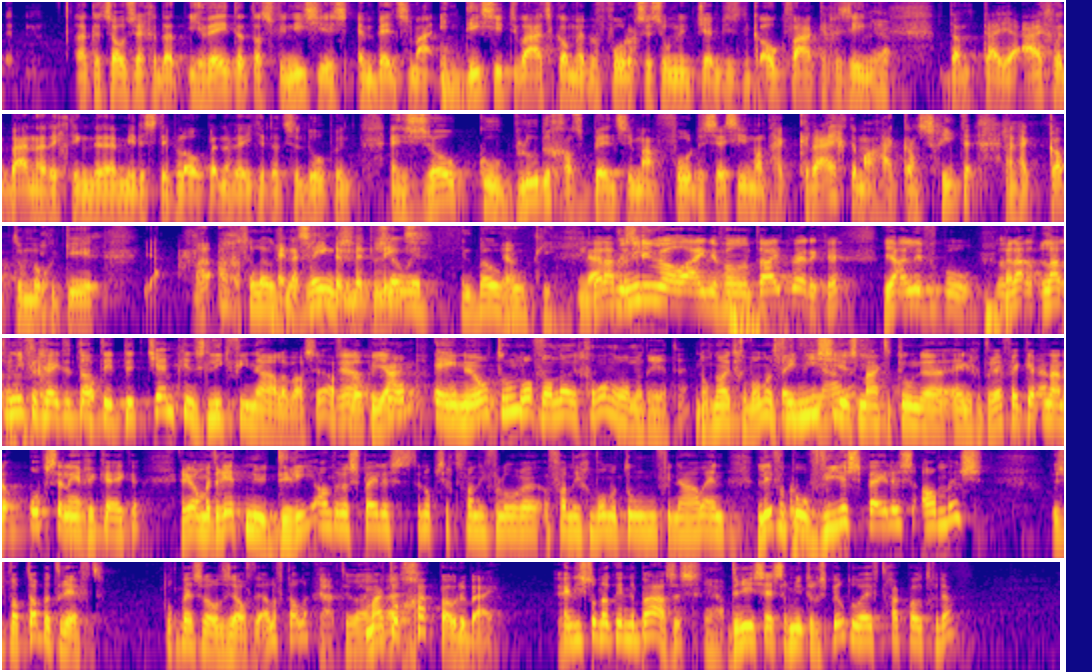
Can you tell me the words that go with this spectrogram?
laat ik het zo zeggen, dat je weet dat als Vinicius en Benzema in die situatie komen, hebben we vorig seizoen in de Champions League ook vaker gezien, dan kan je eigenlijk bijna richting de middenstip lopen en dan weet je dat is een doelpunt. En zo koelbloedig als Benzema voor de sessie, want hij krijgt hem al, hij kan schieten en hij kapt hem nog een keer. Ja, maar achterloos En met links. met links. Zo in, in het bovenhoekje. Ja, Misschien niet, wel het einde van een tijdwerk, hè? Ja. Bij Liverpool. Dat- maar la- dat- laten we niet vergeten dat dit de Champions League finale was. Hè, afgelopen Ja, jaar. klopt. 1-0 toen. Klopt, nog nooit gewonnen van Madrid, hè? Nog nooit gewonnen. Twee Vinicius finales. maakte toen de enige treffer. Ik heb naar de opstelling gekeken. Real Madrid nu drie andere spelers ten opzichte van die, verloren, van die gewonnen toen finale. En Liverpool vier spelers anders. Dus wat dat betreft toch best wel dezelfde elftallen. Maar toch Gakpo erbij. En die stond ook in de basis. Ja. 63 minuten gespeeld. Hoe heeft Gakpo het gedaan?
